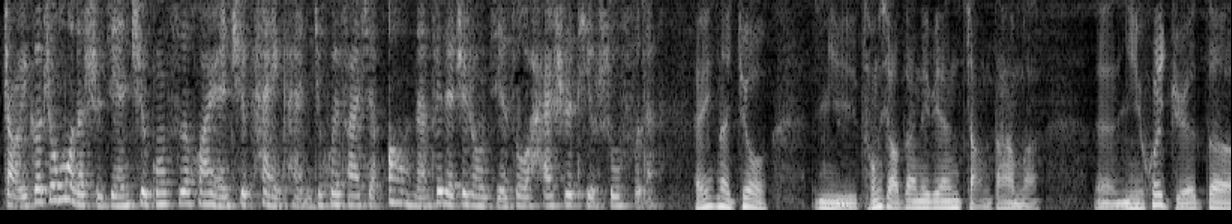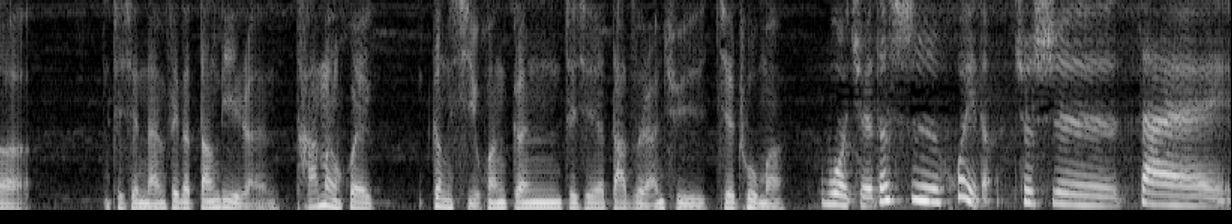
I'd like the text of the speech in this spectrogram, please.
找一个周末的时间去公司花园去看一看，你就会发现，哦，南非的这种节奏还是挺舒服的。哎，那就你从小在那边长大嘛，嗯，你会觉得这些南非的当地人他们会更喜欢跟这些大自然去接触吗？我觉得是会的，就是在。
